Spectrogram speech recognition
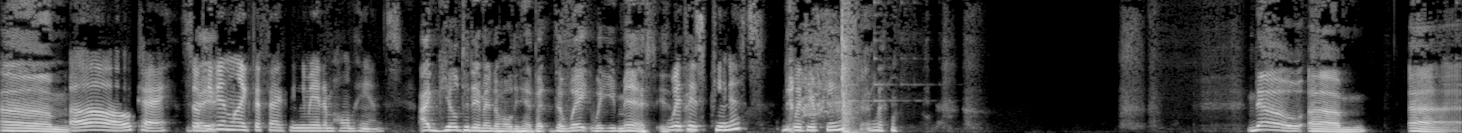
Um, Oh, okay. So Yeah, he yeah. didn't like the fact that you made him hold hands I guilted him into holding hands, but the way, what you missed is with I- his penis. With your penis. no, um, uh,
